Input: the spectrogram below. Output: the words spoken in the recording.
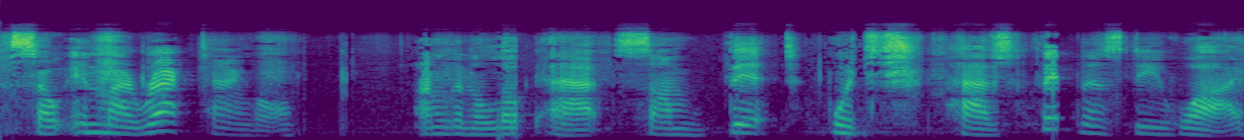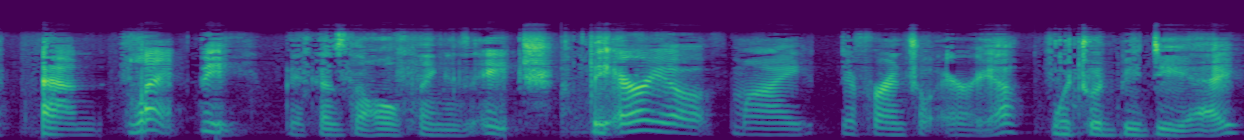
So in my rectangle, I'm going to look at some bit which has thickness dy and length b because the whole thing is h. The area of my differential area, which would be dA,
